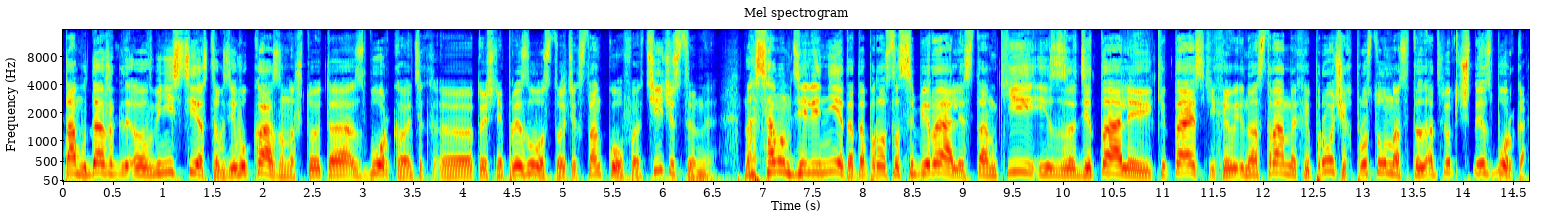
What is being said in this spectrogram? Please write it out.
Там даже в министерствах, где указано, что это сборка этих, э, точнее, производство этих станков отечественное, на самом деле нет. Это просто собирали станки из деталей китайских, и иностранных и прочих. Просто у нас это отверточная сборка.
